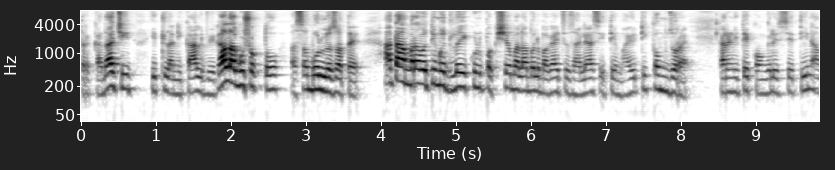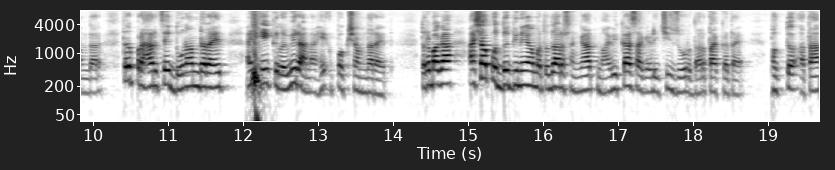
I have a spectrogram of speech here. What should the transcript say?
तर कदाचित इथला निकाल वेगळा लागू शकतो असं बोललं जात आहे. आता अमरावतीमधलं एकूण पक्ष बलाबल बघायचं झाल्यास इथे महायुती कमजोर आहे. कारण इथे काँग्रेसचे तीन आमदार तर प्रहारचे दोन आमदार आहेत आणि एक रवी राणा हे अपक्ष आमदार आहेत. तर बघा अशा पद्धतीने या मतदारसंघात महाविकास आघाडीची जोरदार ताकद आहे. फक्त आता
